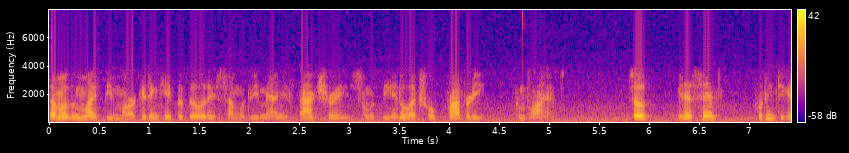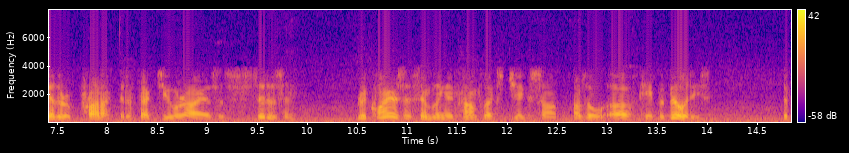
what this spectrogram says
Some of them might be marketing capabilities. Some would be manufacturing. Some would be intellectual property compliance. So, in a sense, putting together a product that affects you or I as a citizen requires assembling a complex jigsaw puzzle of capabilities. The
